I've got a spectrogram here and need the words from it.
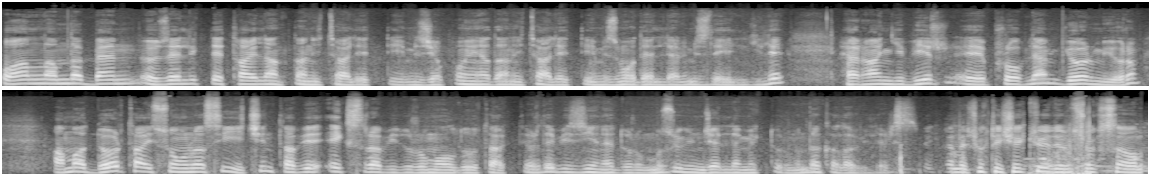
O anlamda ben özellikle Tayland'dan ithal ettiğimiz, Japonya'dan ithal ettiğimiz modellerimizle ilgili herhangi bir e, problem görmüyorum. Ama 4 ay sonrası için tabii ekstra bir durum olduğu takdirde biz yine durumumuzu güncellemek durumunda kalabiliriz. Ben de çok teşekkür ediyoruz. Çok sağ olun.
